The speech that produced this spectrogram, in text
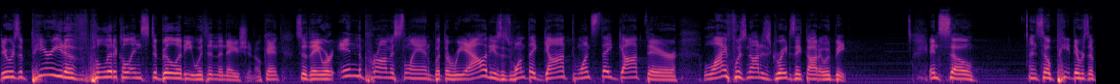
there was a period of political instability within the nation okay so they were in the promised land but the reality is, is once they got once they got there life was not as great as they thought it would be and so and so there was a,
